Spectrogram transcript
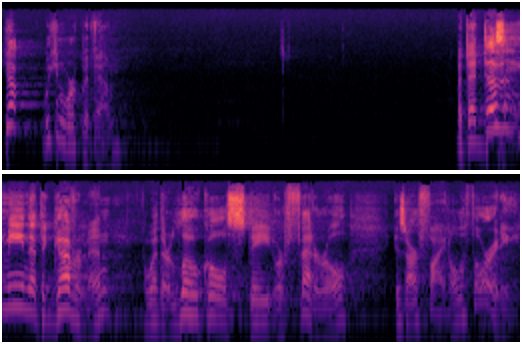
Yep, we can work with them. But that doesn't mean that the government, whether local, state, or federal, is our final authority.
